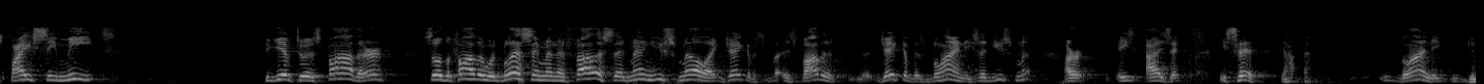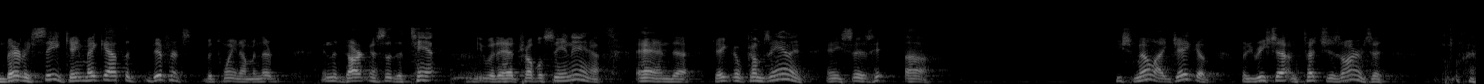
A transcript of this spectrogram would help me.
spicy meat to give to his father. So the father would bless him and his father said man you smell like jacob. His father jacob is blind. He said you smell or isaac he said he's blind he can barely see can't make out the difference between them and they're in the darkness of the tent He would have had trouble seeing anyhow. And uh, Jacob comes in and, and he says, uh, You smell like Jacob. But he reached out and touched his arm and says,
